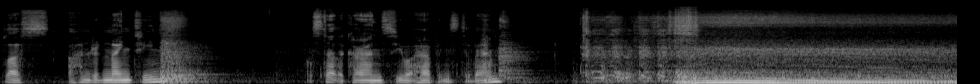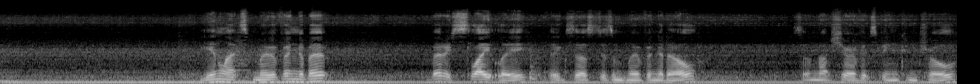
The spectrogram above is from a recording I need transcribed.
plus 119 I'll start the car and see what happens to them. The inlet's moving a bit. Very slightly. The exhaust isn't moving at all so I'm not sure if it's being controlled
